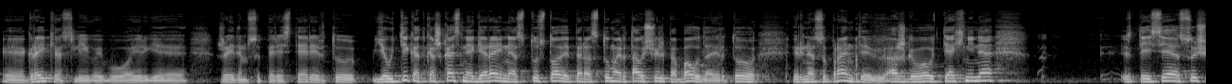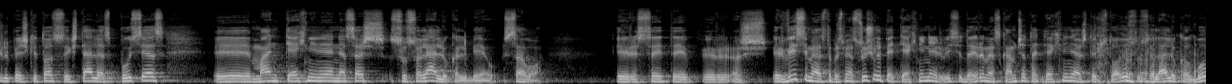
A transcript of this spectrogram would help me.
Graikijos lygoje buvo irgi žaidėm su peristeri ir tu jauti, kad kažkas negerai, nes tu stovi per atstumą ir tau švilpia baudą ir tu ir nesupranti. Aš gavau techninę, teisėjas sušilpė iš kitos aikštelės pusės, e, man techninė, nes aš su soleliu kalbėjau savo. Ir jisai taip, ir aš, ir visi mes, ta prasme, sušvilpė techninę ir visi dairomės, kam čia ta techninė, aš taip stoviu su soleliu kalbu,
